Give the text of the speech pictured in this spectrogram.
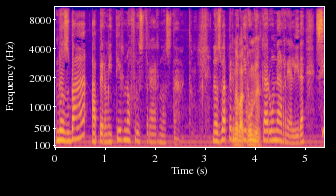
nos va a permitir no frustrarnos tanto nos va a permitir ubicar una realidad. Sí,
